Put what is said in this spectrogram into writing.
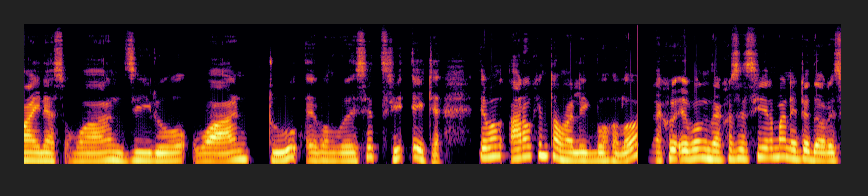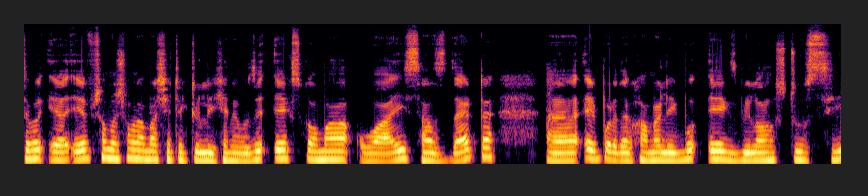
minus one zero one two এবং রয়েছে থ্রি এইটা এবং আরও কিন্তু আমরা লিখব হলো, দেখো, এবং দেখো যে সি এর মান এটা দেওয়া রয়েছে এবং এফ সমান সমান আমরা সেটা একটু লিখে নেব যে X comma Y such that এরপরে দেখো আমরা লিখব X belongs to C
